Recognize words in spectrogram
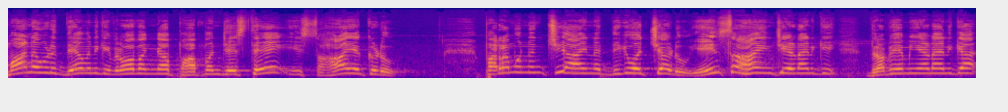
మానవుడు దేవునికి విరోధంగా పాపం చేస్తే ఈ సహాయకుడు పరము నుంచి ఆయన దిగి వచ్చాడు. ఏం సహాయం చేయడానికి? ద్రవ్యం ఇవ్వడానికా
